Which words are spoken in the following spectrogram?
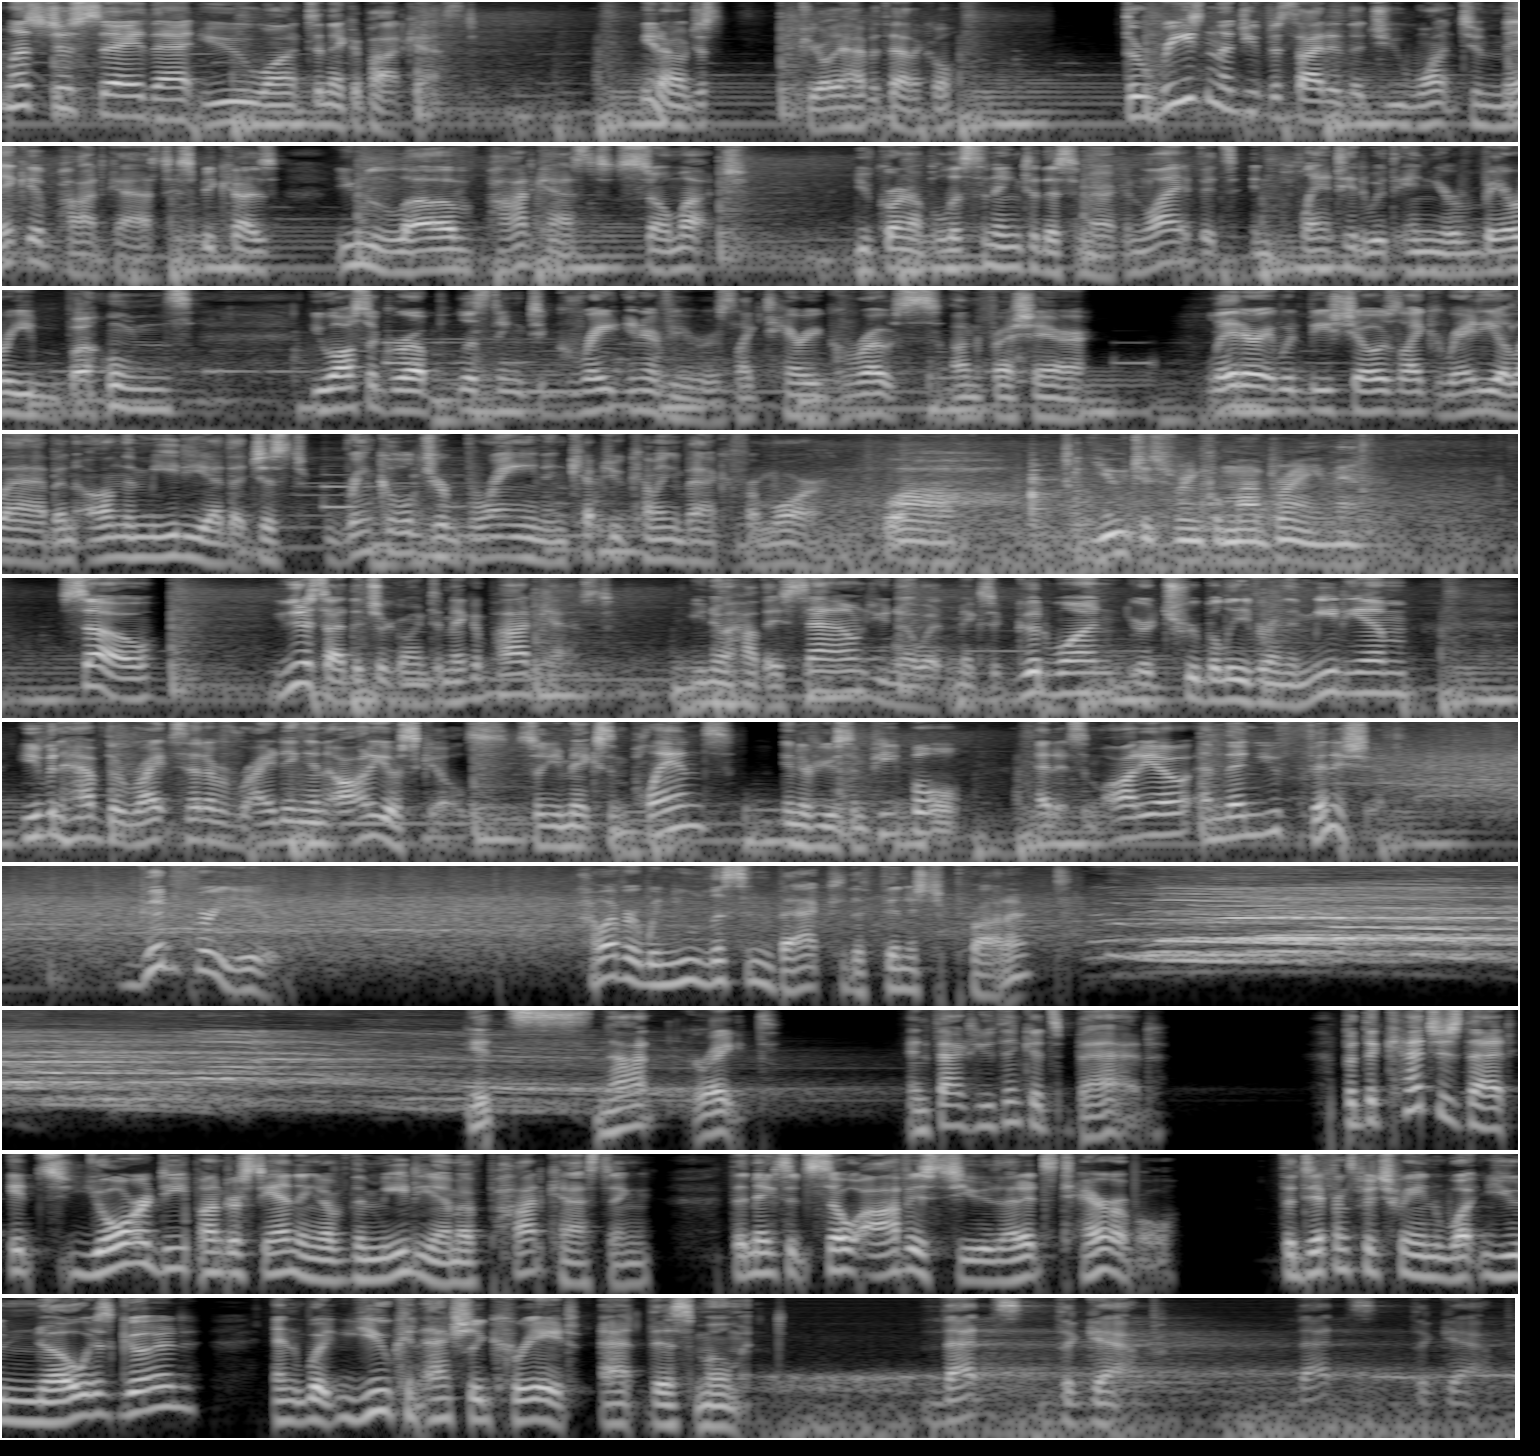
let's just say that you want to make a podcast. You know, just purely hypothetical. The reason that you've decided that you want to make a podcast is because you love podcasts so much. You've grown up listening to This American Life, it's implanted within your very bones. You also grew up listening to great interviewers like Terry Gross on Fresh Air. Later, it would be shows like Radiolab and On the Media that just wrinkled your brain and kept you coming back for more. Wow, you just wrinkled my brain, man. So, you decide that you're going to make a podcast. You know how they sound, you know what makes a good one, you're a true believer in the medium. You even have the right set of writing and audio skills. So you make some plans, interview some people, edit some audio, and then you finish it. Good for you. However, when you listen back to the finished product, it's not great. In fact, you think it's bad. But the catch is that it's your deep understanding of the medium of podcasting that makes it so obvious to you that it's terrible. The difference between what you know is good and what you can actually create at this moment. That's the gap. That's the gap.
